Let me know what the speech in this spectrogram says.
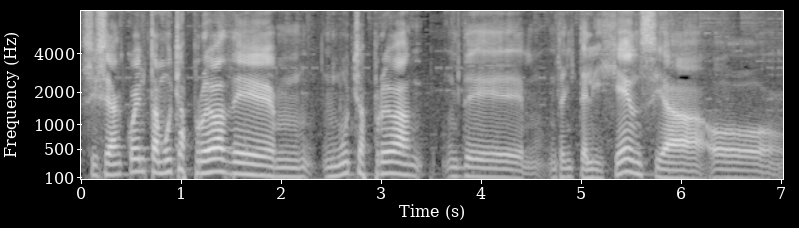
Si se dan cuenta, muchas pruebas de mm, muchas pruebas de, de inteligencia o,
